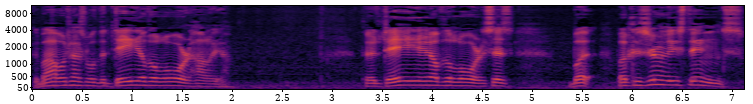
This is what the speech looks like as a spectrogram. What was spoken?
The Bible talks about the day of the Lord. Hallelujah. The day of the Lord. It says, but but concerning these things,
